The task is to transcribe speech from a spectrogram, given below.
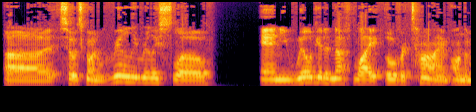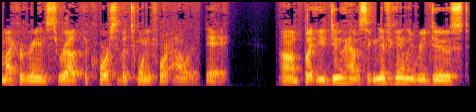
Uh, so it's going really, really slow and you will get enough light over time on the microgreens throughout the course of a 24 hour day. Um, but you do have significantly reduced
